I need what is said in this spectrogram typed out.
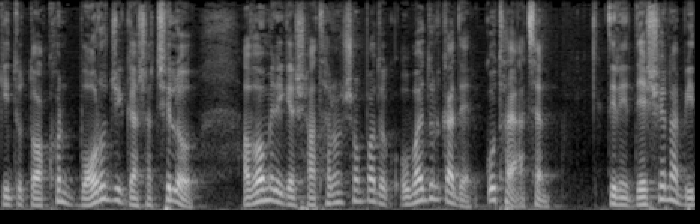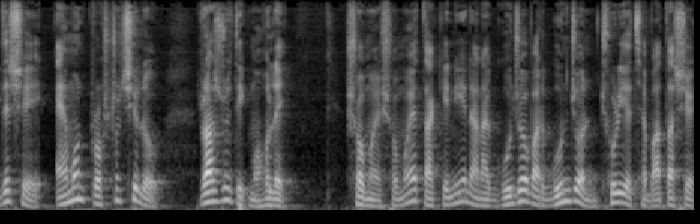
কিন্তু তখন বড় জিজ্ঞাসা ছিল, আওয়ামী লীগের সাধারণ সম্পাদক ওবায়দুল কাদের কোথায় আছেন? তিনি দেশে না বিদেশে? এমন প্রশ্ন ছিল রাজনৈতিক মহলে। সময়ে সময়ে তাকে নিয়ে নানা গুজব আর গুঞ্জন ছড়িয়েছে বাতাসে।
